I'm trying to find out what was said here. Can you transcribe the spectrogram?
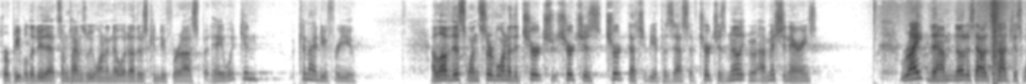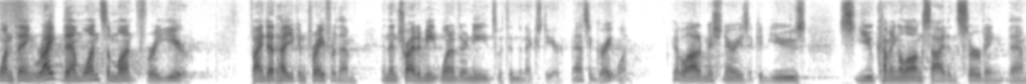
for people to do that. Sometimes we want to know what others can do for us, but hey, what can, what can I do for you? I love this one. Serve one of the church churches church that should be a possessive churches uh, missionaries. Write them. Notice how it's not just one thing. Write them once a month for a year. Find out how you can pray for them, and then try to meet one of their needs within the next year. Man, that's a great one. Got a lot of missionaries that could use you coming alongside and serving them.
